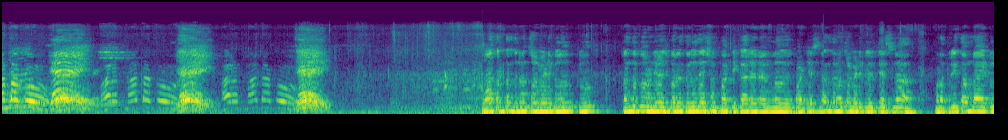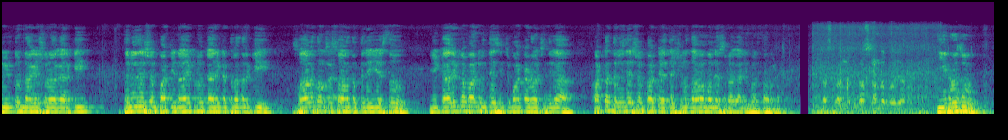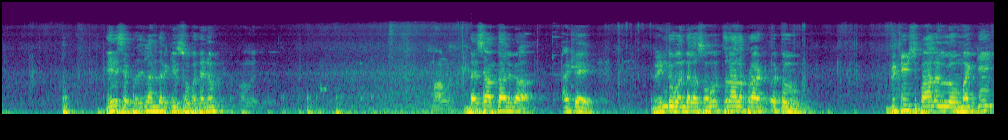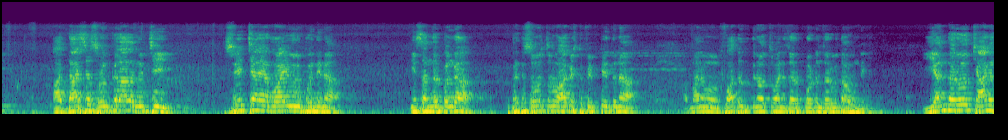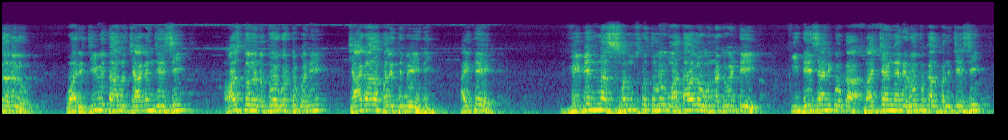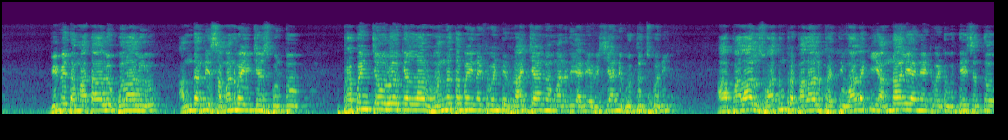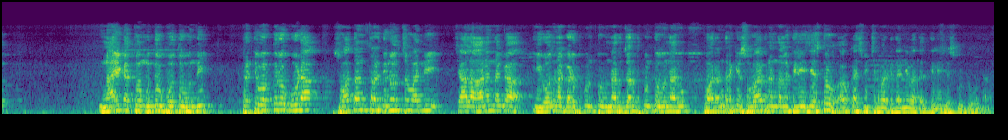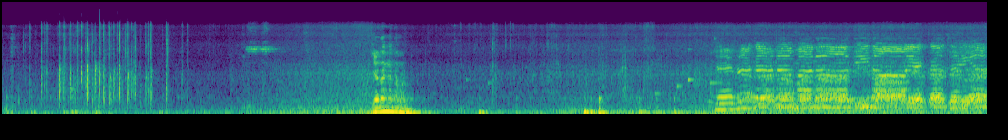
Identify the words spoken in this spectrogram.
మాతకు. స్వాతంత్ర దినోత్సవ వేడుకలకు కందుకూరు నియోజకవర్గ తెలుగుదేశం పార్టీ కార్యాలయంలో ఏర్పాటు చేసిన దినోత్సవ వేడుకలు చేసిన మన ప్రీతం నాయకులు ఇంటూరు నాగేశ్వరరావు గారికి తెలుగుదేశం పార్టీ నాయకులు కార్యకర్తలందరికీ స్వాగతం సుస్వాగతం తెలియజేస్తూ ఈ కార్యక్రమాన్ని ఉద్దేశించి మాట్లాడవలసిందిగా పట్టణ తెలుగుదేశం పార్టీ అధ్యక్షులు దామా మల్లేశ్వరరావు గారిని కోరుతా ఉన్నాం. ఈరోజు దేశ ప్రజలందరికీ శుభదినం. దశాబ్దాలుగా అంటే రెండు వందల సంవత్సరాల పాటు బ్రిటిష్ పాలనలో మగ్గి ఆ దాస్య శృంఖలాల నుంచి స్వేచ్ఛాయ వాయువులు పొందిన ఈ సందర్భంగా ప్రతి సంవత్సరం ఆగస్టు ఫిఫ్టీన్త్న మనము స్వాతంత్ర దినోత్సవాన్ని జరుపుకోవటం జరుగుతూ ఉంది. ఈ అందరూ త్యాగధనులు. వారి జీవితాలను త్యాగం చేసి ఆస్తులను పోగొట్టుకొని త్యాగాల ఫలితమే ఇది. అయితే విభిన్న సంస్కృతులు మతాలు ఉన్నటువంటి ఈ దేశానికి ఒక రాజ్యాంగాన్ని రూపకల్పన చేసి వివిధ మతాలు కులాలు అందరినీ సమన్వయం చేసుకుంటూ ప్రపంచంలోకెల్లా ఉన్నతమైనటువంటి రాజ్యాంగం మనది అనే విషయాన్ని గుర్తుంచుకొని ఆ ఫలాలు స్వాతంత్ర ఫలాలు ప్రతి వాళ్ళకి అందాలి అనేటువంటి ఉద్దేశంతో నాయకత్వం ముందుకు పోతూ ఉంది. ప్రతి ఒక్కరూ కూడా స్వాతంత్ర దినోత్సవాన్ని చాలా ఆనందంగా ఈ రోజున గడుపుకుంటూ ఉన్నారు జరుపుకుంటూ ఉన్నారు. వారందరికీ శుభాభినందనలు తెలియజేస్తూ అవకాశం ఇచ్చిన వారికి ధన్యవాదాలు తెలియజేసుకుంటూ ఉన్నాను. జనగణమన. జనగణమనాధినాయక జయ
